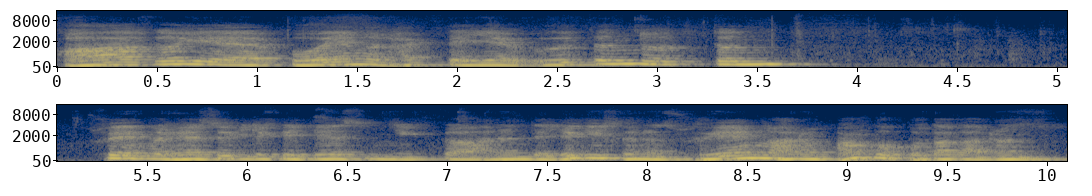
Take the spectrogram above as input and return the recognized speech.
과거에 보행을 할 때에 어떤 어떤 수행을 해서 이렇게 됐습니까? 하는데 여기서는 수행하는 방법보다가는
